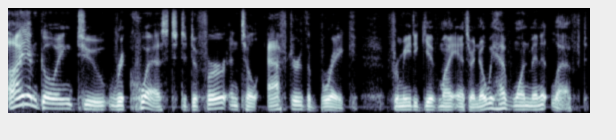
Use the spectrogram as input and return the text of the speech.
I am going to request to defer until after the break for me to give my answer. I know we have one minute left,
